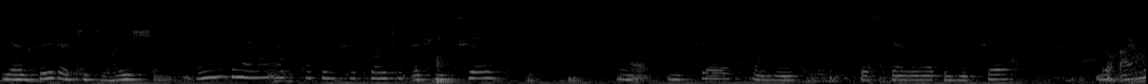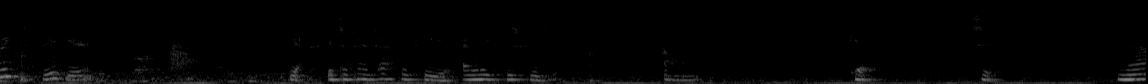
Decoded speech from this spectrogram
he has great articulation. The only thing I don't like about the articulation is he tilts. You know, he tilts when he's just standing up and he tilts. Well, I like the figure. Yeah, it's a fantastic figure. I like this figure. Um, okay, so now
